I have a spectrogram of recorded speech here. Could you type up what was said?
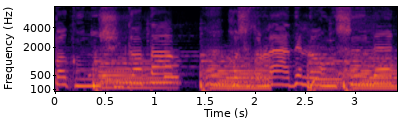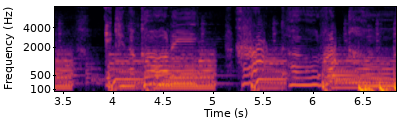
僕の仕事星空でロングスレ生き残り。ラッコラッホ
